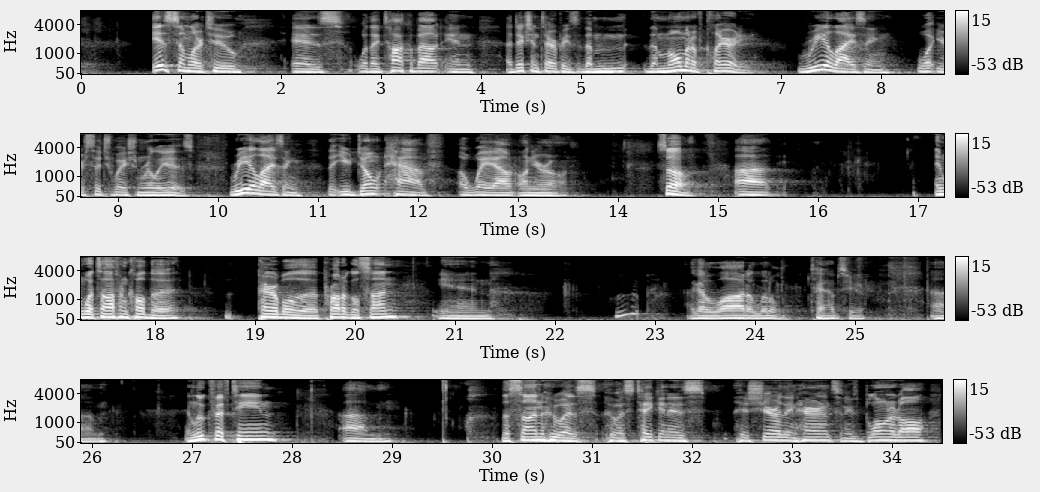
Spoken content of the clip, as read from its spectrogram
is similar to is what they talk about in addiction therapies the, the moment of clarity, realizing what your situation really is, realizing that you don't have a way out on your own. So, uh, in what's often called the parable of the prodigal son, in whoop, I got a lot of little tabs here. Um, in Luke 15, um, the son who has, who has taken his, his share of the inheritance and he's blown it all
